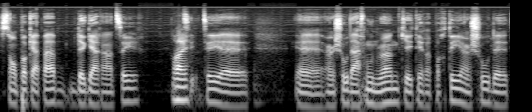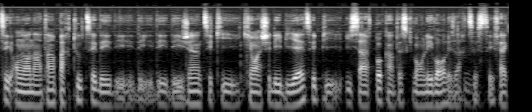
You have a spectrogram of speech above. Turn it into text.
sont pas capables de garantir Ouais. euh, euh, un show d'Half Moon Run qui a été reporté, un show de. On en entend partout des, des, des, des, des gens qui, qui ont acheté des billets, puis ils savent pas quand est-ce qu'ils vont les voir, les artistes. Fait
